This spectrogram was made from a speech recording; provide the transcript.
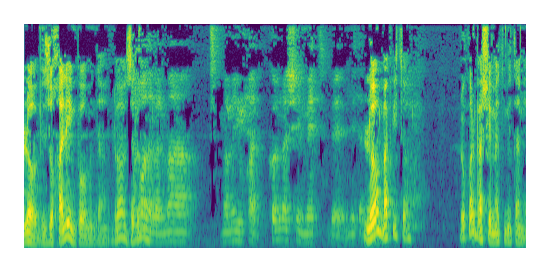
לא, זוחלים פה, לא, זה לא. נכון, אבל מה מיוחד? כל מה שמת מטמא. לא, מה פתאום? לא כל מה שמת מטמא.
